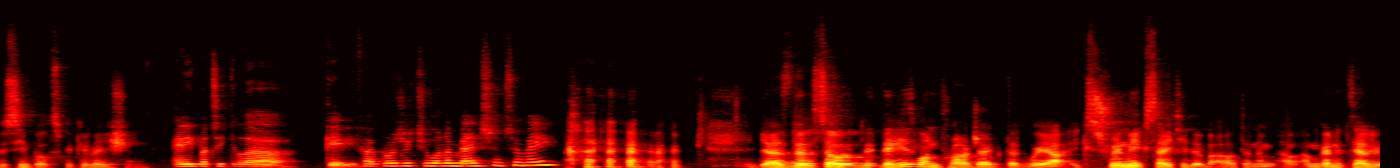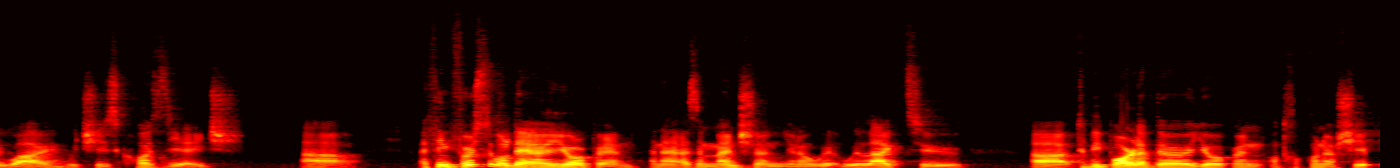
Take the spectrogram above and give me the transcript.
the simple speculation. Any particular GameFi project you want to mention to me? yes, the, so th- there is one project that we are extremely excited about, and I'm, I'm going to tell you why, which is Cross the Age. Uh, I think first of all they are European, and as I mentioned, you know, we, we like to uh, to be part of the European entrepreneurship.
